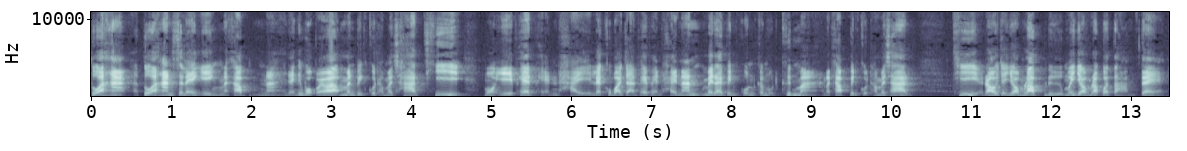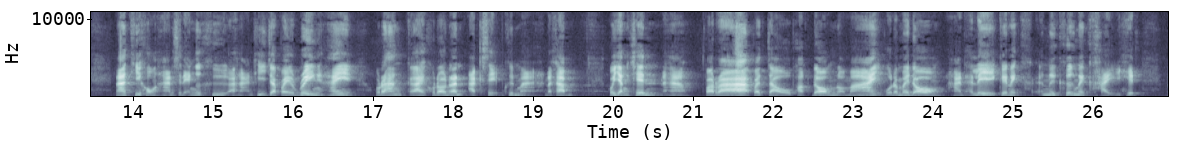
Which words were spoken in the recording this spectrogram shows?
ตัวอาหารตัวอาหารแสลงเองนะครับนะอย่างที่บอกไปว่ามันเป็นกฎธรรมชาติที่หมอเอแพทย์แผนไทย และครูบาอาจารย์แพทย์แผนไทยนั้น ไม่ได้เป็นคนกำหนดขึ้นมานะครับ เป็นกฎธรรมชาติที่เราจะยอมรับหรือไม่ยอมรับก็ตาม แต่หน้าที่ของอาหารแสลงก็คืออาหารที่จะไปเร่งให้ร่างกายของเรานั้นอักเสบขึ้นมานะครับ ก็อย่างเช่นนะฮะ ปลาร้าปลาเจ่าผักดองหน่อไม้ผลไม้ดองอาหารทะเลเครื่องในนึกเครื่องในไข่เห็ดเบ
